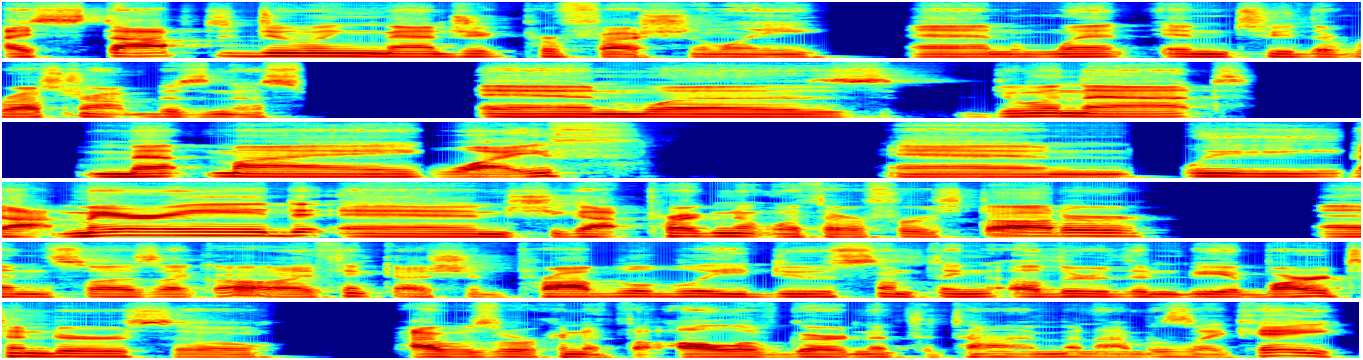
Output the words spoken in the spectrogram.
I stopped doing magic professionally and went into the restaurant business and was doing that. Met my wife and we got married and she got pregnant with our first daughter. And so I was like, oh, I think I should probably do something other than be a bartender. So I was working at the Olive Garden at the time and I was like, hey,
